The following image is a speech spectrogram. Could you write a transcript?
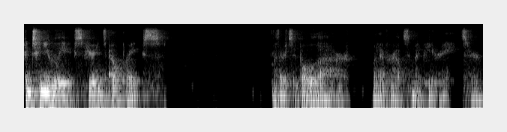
continually experience outbreaks, whether it's Ebola or whatever else it might be, or AIDS. Or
